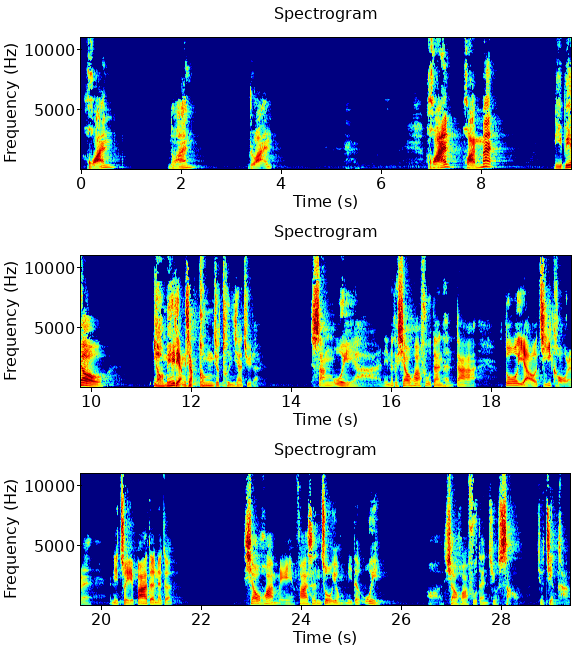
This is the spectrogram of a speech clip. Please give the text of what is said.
缓、暖、软。缓缓慢，你不要咬没两下，砰就吞下去了，伤胃啊！你那个消化负担很大，多咬几口呢，你嘴巴的那个消化酶发生作用，你的胃啊消化负担就少，就健康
